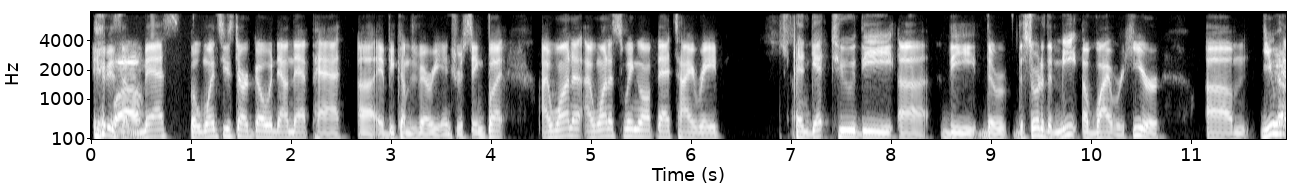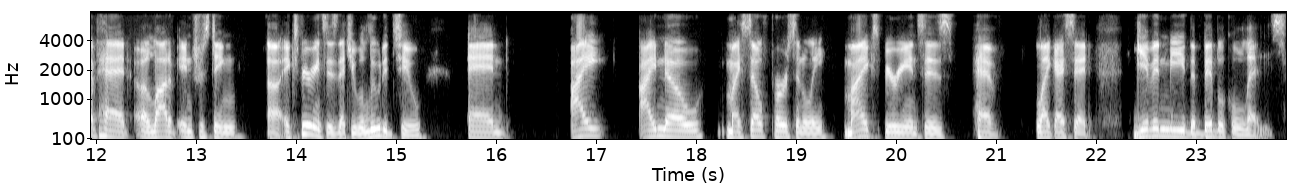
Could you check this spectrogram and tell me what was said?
It is Wow. a mess. But once you start going down that path, uh, it becomes very interesting. But I wanna I wanna swing off that tirade and get to the uh, the the the sort of the meat of why we're here. Um, you Yep. have had a lot of interesting uh, experiences that you alluded to, and I I know myself personally, my experiences have, like I said, given me the biblical lens.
